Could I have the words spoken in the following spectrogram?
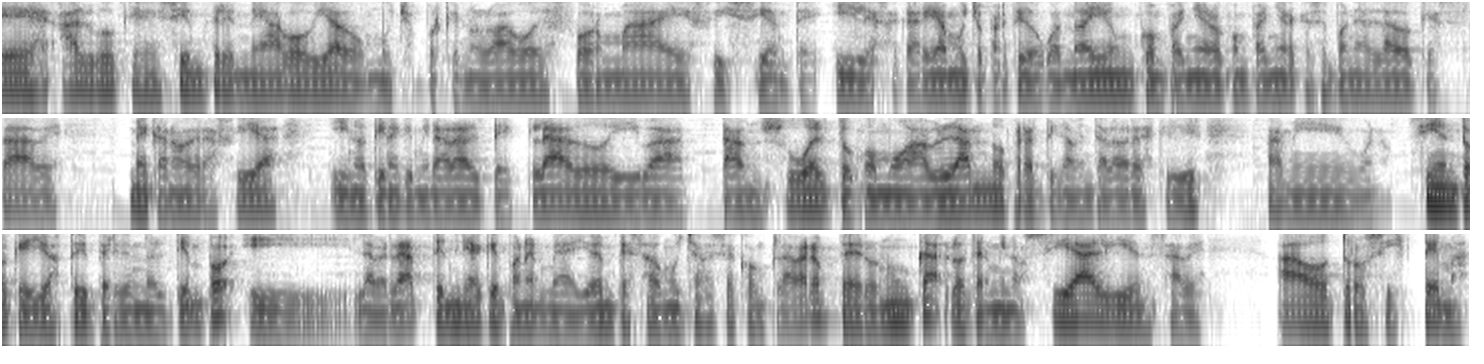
es algo que siempre me ha agobiado mucho porque no lo hago de forma eficiente y le sacaría mucho partido cuando hay un compañero o compañera que se pone al lado que sabe mecanografía y no tiene que mirar al teclado y va tan suelto como hablando prácticamente a la hora de escribir. A mí, bueno, siento que yo estoy perdiendo el tiempo y la verdad tendría que ponerme a. Yo he empezado muchas veces con Clavaro, pero nunca lo termino. Si alguien sabe a otro sistema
